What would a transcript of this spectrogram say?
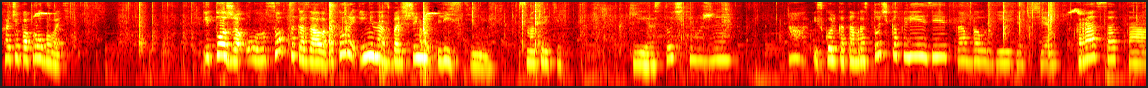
хочу попробовать. И тоже сорт заказала, который именно с большими листьями. Посмотрите, какие росточки уже. И сколько там росточков лезет. Обалдеть вообще. Красота.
